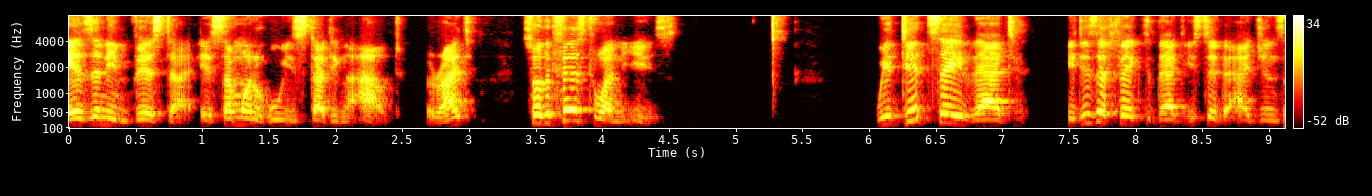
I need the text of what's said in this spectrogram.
as an investor, as someone who is starting out, right? So the first one is we did say that it is a fact that estate agents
